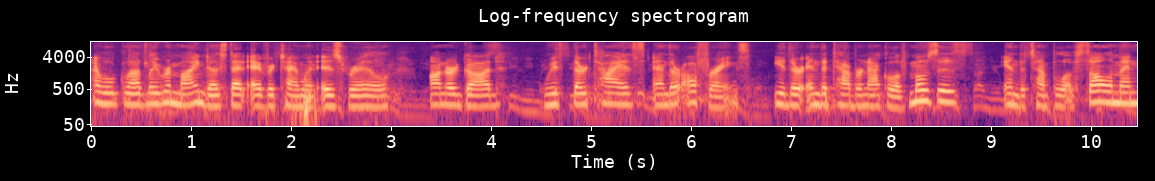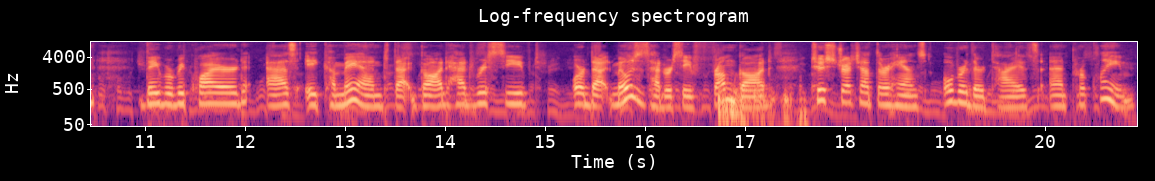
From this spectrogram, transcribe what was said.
I will gladly remind us that every time when Israel honored God with their tithes and their offerings, either in the tabernacle of Moses, in the temple of Solomon, they were required as a command that God had received, or that Moses had received from God, to stretch out their hands over their tithes and proclaim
